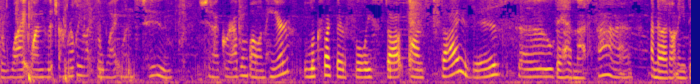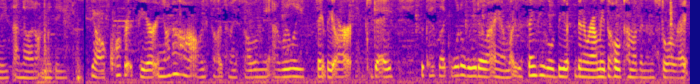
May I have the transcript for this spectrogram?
the white ones, which I really like the white ones too. Should I grab them while I'm here? Looks like they're fully stocked on sizes, so they have my size. I know I don't need these. I know I don't need these. Y'all, corporate's here, and y'all know how I always feel like somebody's following me. I really think they are today, because like what a weirdo I am. Like the same people have be, been around me the whole time I've been in the store, right?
